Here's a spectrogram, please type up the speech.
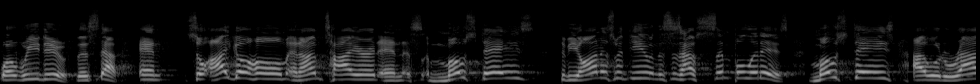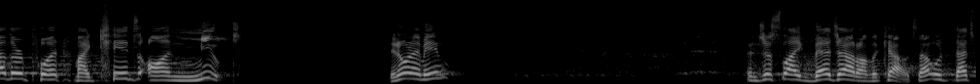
what we do, this stuff. And so I go home and I'm tired, and most days to be honest with you, and this is how simple it is, most days I would rather put my kids on mute. You know what I mean? And just like veg out on the couch. That would, that's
